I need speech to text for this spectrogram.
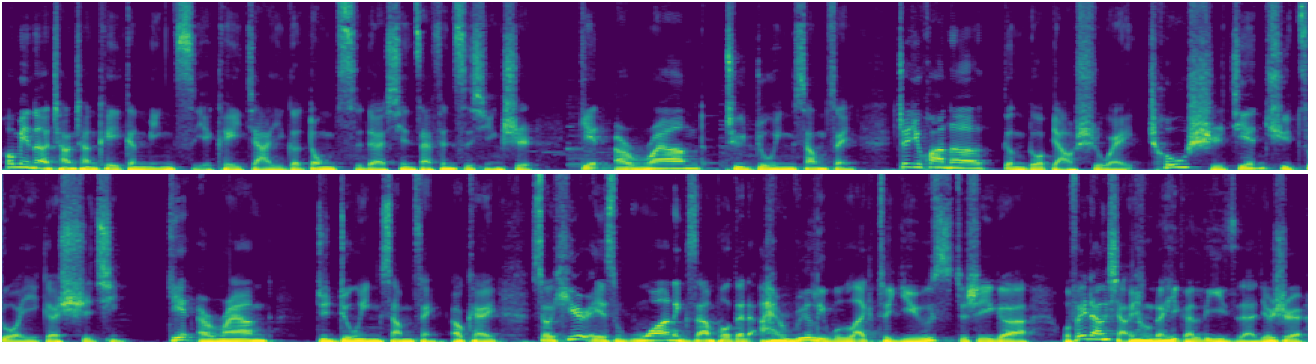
后面呢常常可以跟名词，也可以加一个动词的现在分词形式。get around to doing something 这句话呢，更多表示为抽时间去做一个事情。get around to doing something. Okay, so here is one example that I really would like to use. 这是一个我非常想用的一个例子，就是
